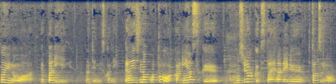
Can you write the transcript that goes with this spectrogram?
そういうのはやっぱりなんていうんですかね大事なことを分かりやすく、うん、面白く伝えられる一つの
